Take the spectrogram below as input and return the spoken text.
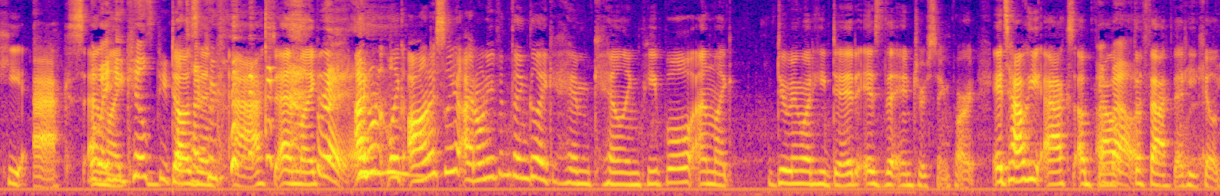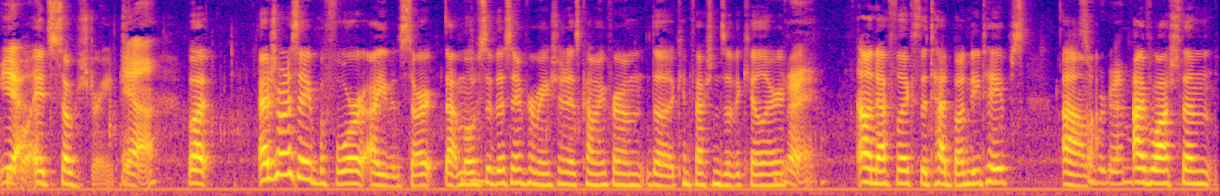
he acts and like he kills people doesn't act and like Right. I don't like honestly I don't even think like him killing people and like doing what he did is the interesting part. It's how he acts about, About- the fact that he killed people. Yeah. It's so strange. Yeah. But I just want to say before I even start that most of this information is coming from the Confessions of a Killer Right. on Netflix, the Ted Bundy tapes. Um, Super good. I've watched them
